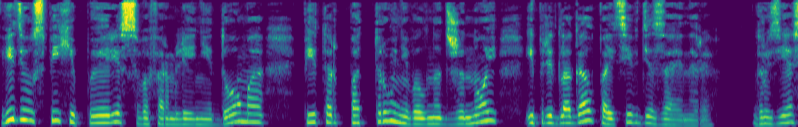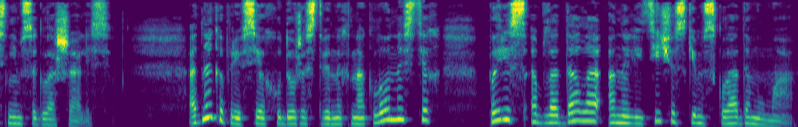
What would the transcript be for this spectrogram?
Видя успехи Пэрис в оформлении дома, Питер подтрунивал над женой и предлагал пойти в дизайнеры. Друзья с ним соглашались. Однако при всех художественных наклонностях Пэрис обладала аналитическим складом ума,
